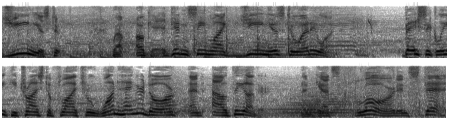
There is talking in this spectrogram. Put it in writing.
genius to... Well, okay, it didn't seem like genius to anyone. Basically, he tries to fly through one hangar door and out the other, and gets floored instead.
